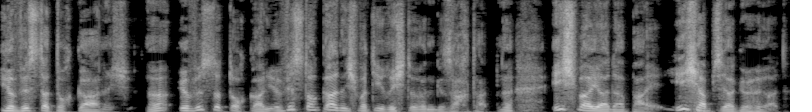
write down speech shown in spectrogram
ihr wisst das doch gar nicht. Ne? Ihr wisst das doch gar nicht. Ihr wisst doch gar nicht, was die Richterin gesagt hat. Ne? Ich war ja dabei. Ich hab's ja gehört.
